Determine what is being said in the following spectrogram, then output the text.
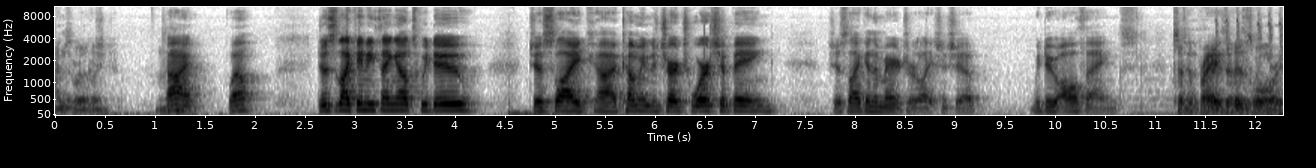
absolutely. All right. Well, just like anything else we do, just like uh, coming to church worshiping, just like in the marriage relationship, we do all things To the praise of His glory.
